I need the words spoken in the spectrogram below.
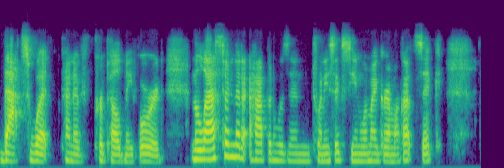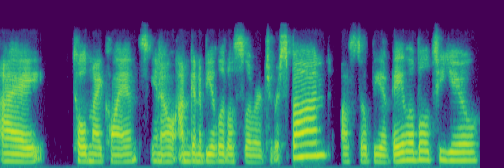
that's what kind of propelled me forward. And the last time that it happened was in 2016 when my grandma got sick. I told my clients, you know, I'm going to be a little slower to respond. I'll still be available to you.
